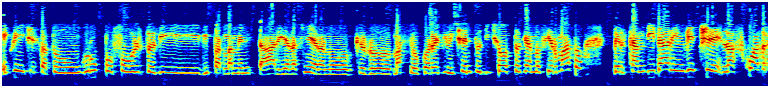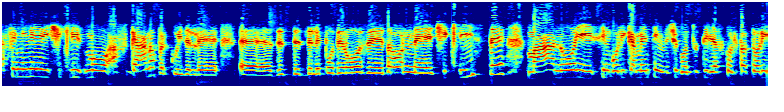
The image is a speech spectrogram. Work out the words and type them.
e quindi c'è stato un gruppo folto di, di parlamentari, alla fine erano credo Massimo correggimi 118 che hanno firmato per candidare invece la squadra femminile di ciclismo afghano, per cui delle, eh, de- de- delle poderose donne cicliste, ma noi simbolicamente invece con tutti gli ascoltatori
